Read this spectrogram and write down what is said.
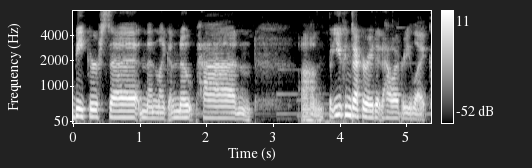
beaker set and then like a notepad. And, um, but you can decorate it however you like.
